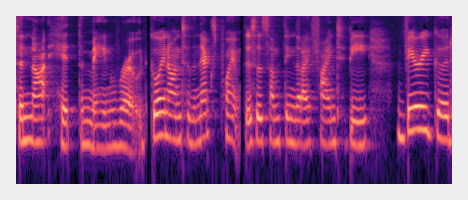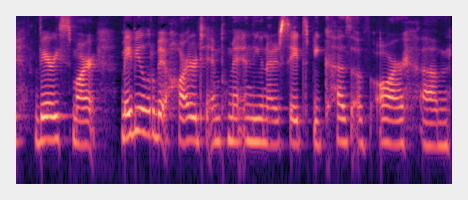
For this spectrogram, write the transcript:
to not hit the main road. Going on to the next point, this is something that I find to be very good, very smart, maybe a little bit harder to implement in the United States because of our um,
